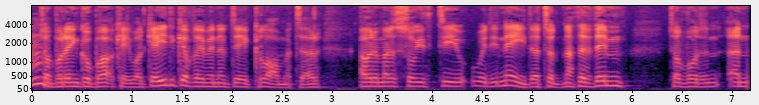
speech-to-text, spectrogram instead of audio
Mm. So bod e'n gwybod, okay, well, geid i gyfle i fynd am 10 km, a wedyn mae'r swydd ti wedi wneud, a twyd, nath e ddim twyd, fod yn, yn,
